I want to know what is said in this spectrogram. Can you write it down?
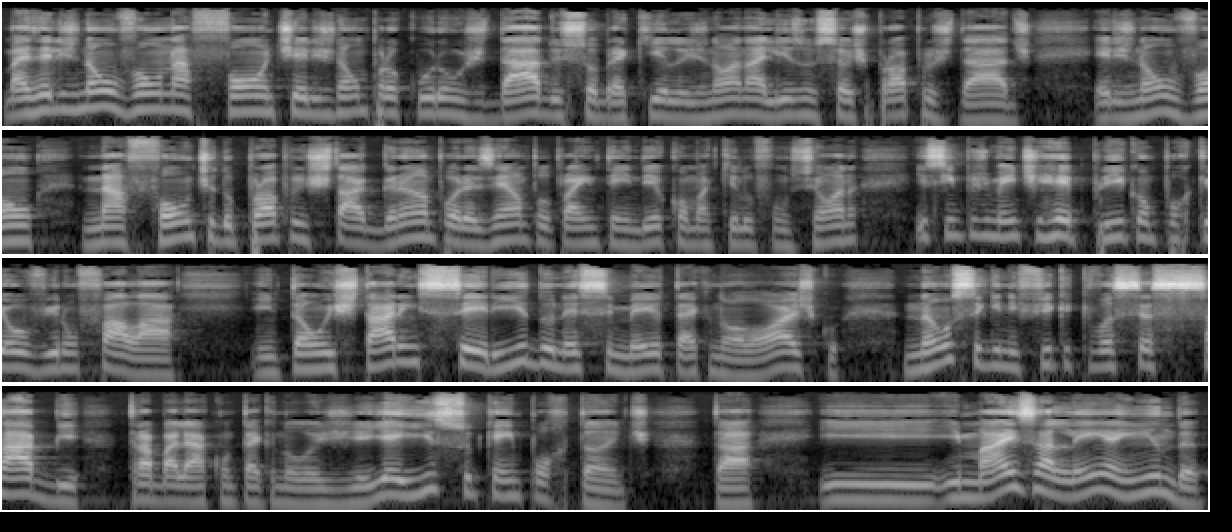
mas eles não vão na fonte, eles não procuram os dados sobre aquilo, eles não analisam os seus próprios dados, eles não vão na fonte do próprio Instagram, por exemplo, para entender como aquilo funciona e simplesmente replicam porque ouviram falar. Então, estar inserido nesse meio tecnológico não significa que você sabe trabalhar com tecnologia, e é isso que é importante, tá? E, e mais além ainda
